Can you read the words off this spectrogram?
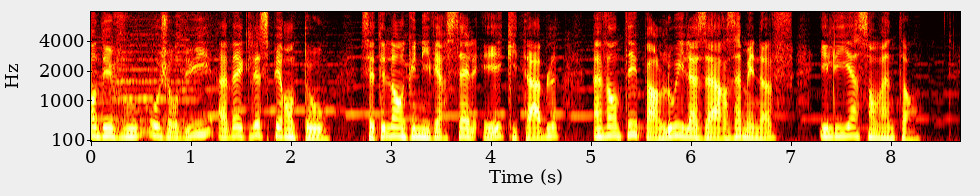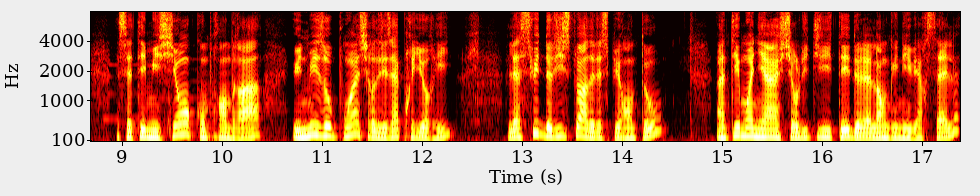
rendez-vous aujourd'hui avec l'espéranto, cette langue universelle et équitable inventée par Louis-Lazare Zamenhof il y a 120 ans. Cette émission comprendra une mise au point sur des a priori, la suite de l'histoire de l'espéranto, un témoignage sur l'utilité de la langue universelle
